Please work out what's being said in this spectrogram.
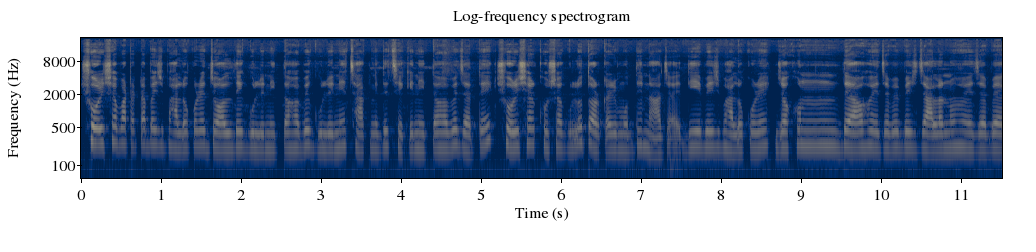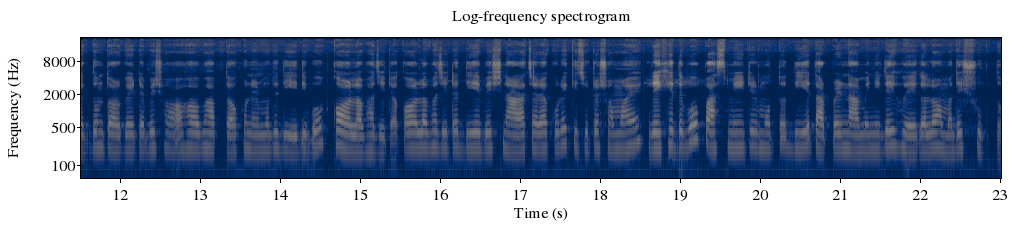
সরিষা বাটাটা বেশ ভালো করে জল দিয়ে গুলে নিতে হবে। গুলে নিয়ে ছাঁকনিতে ছেঁকে নিতে হবে যাতে সরিষার খোসাগুলো তরকারির মধ্যে না যায়। দিয়ে বেশ ভালো করে যখন দেওয়া হয়ে যাবে, বেশ জ্বালানো হয়ে যাবে, একদম তরকারিটা বেশ হওয়া হওয়া ভাব তখন এর মধ্যে দিয়ে দিব করলা ভাজিটা। করলা ভাজিটা দিয়ে বেশ নাড়াচাড়া করে কিছুটা সময় রেখে দেব, পাঁচ মিনিটের মতো দিয়ে তারপরে নামিয়ে নিলেই হয়ে গেল আমাদের শুক্তো।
